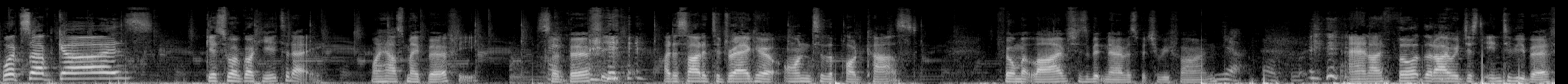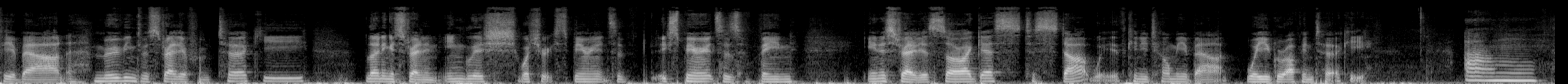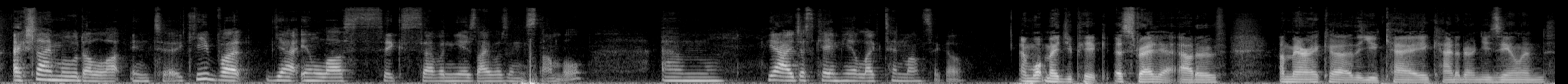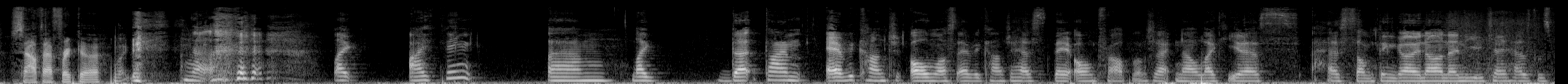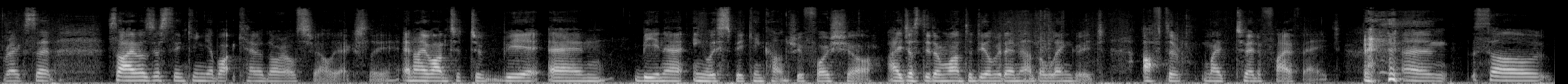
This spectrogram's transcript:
What's up, guys? Guess who I've got here today? My housemate Burfie. So, Burfie, I decided to drag her onto the podcast, film it live. She's a bit nervous, but she'll be fine. Yeah, hopefully. And I thought that I would just interview Burfie about moving to Australia from Turkey, learning Australian English, what your experience of, experiences have been in Australia. So, I guess to start with, can you tell me about where you grew up in Turkey? um, actually, I moved a lot in Turkey, but yeah, in last six, seven years, I was in Istanbul. Um, yeah, I just came here like ten months ago. And what made you pick Australia out of America, the UK, Canada, New Zealand, South Africa? Like, No, like I think, um, like that time, every country, almost every country has their own problems right now. Like US has something going on, and UK has this Brexit. So I was just thinking about Canada or Australia actually, and I wanted to be an be in an English speaking country for sure. I just didn't want to deal with another language after my 25 age. and so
